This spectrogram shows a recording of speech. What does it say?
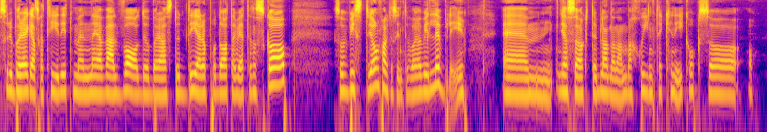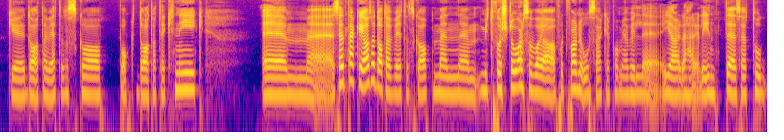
Så det började ganska tidigt, men när jag väl valde att börja studera på datavetenskap så visste jag faktiskt inte vad jag ville bli. Ehm, jag sökte bland annat maskinteknik också och eh, datavetenskap och datateknik. Um, sen tackade jag till datavetenskap, men um, mitt första år så var jag fortfarande osäker på om jag ville göra det här eller inte, så jag tog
